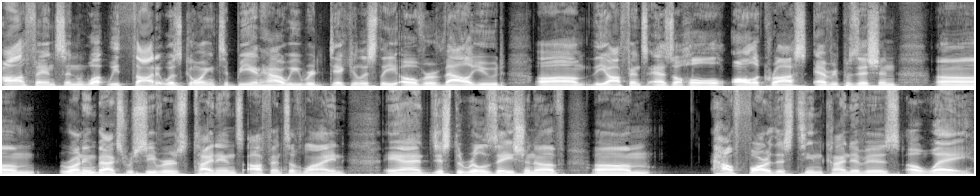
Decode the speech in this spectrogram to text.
offense and what we thought it was going to be and how we ridiculously overvalued um, the offense as a whole, all across every position. Um, running backs, receivers, tight ends, offensive line, and just the realization of um, how far this team kind of is away.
